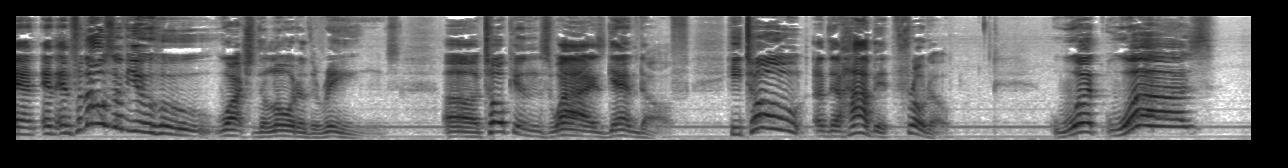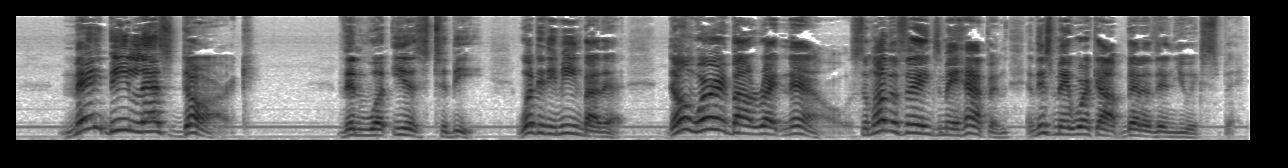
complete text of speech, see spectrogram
And, and, and for those of you who watch The Lord of the Rings, uh, Tolkien's wise Gandalf, he told the hobbit Frodo, what was may be less dark than what is to be. What did he mean by that? Don't worry about right now. Some other things may happen, and this may work out better than you expect.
